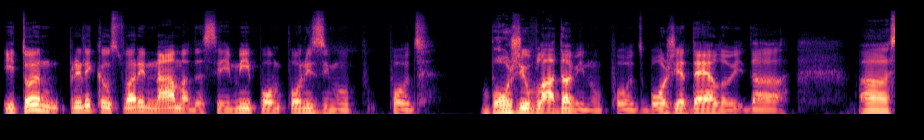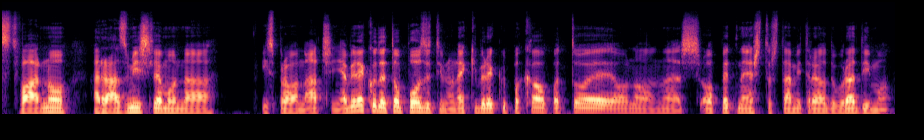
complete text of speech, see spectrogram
I to je prilika u stvari nama da se i mi po- ponizimo pod Božju vladavinu, pod Božje delovi, da a, stvarno razmišljamo na ispravan način. Ja bih rekao da je to pozitivno. Neki bi rekli pa kao pa to je ono, znaš, opet nešto šta mi treba da uradimo.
